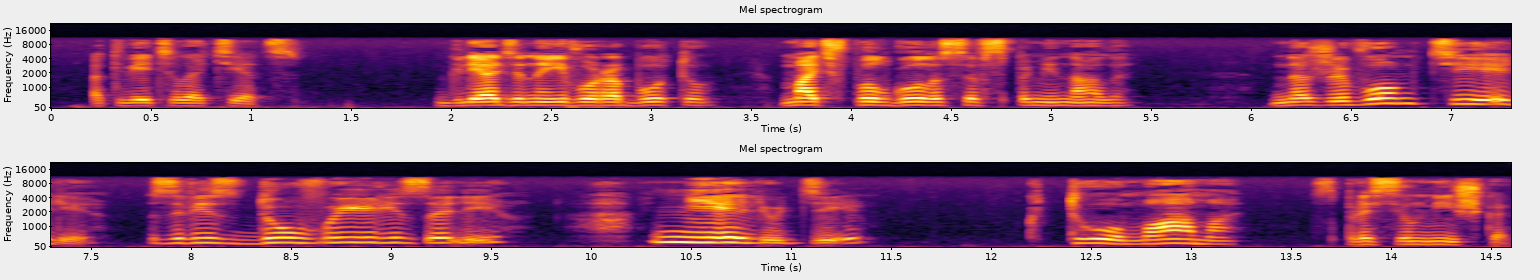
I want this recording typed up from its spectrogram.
— ответил отец. Глядя на его работу, мать в полголоса вспоминала. «На живом теле звезду вырезали. Не люди». «Кто, мама?» — спросил Мишка.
